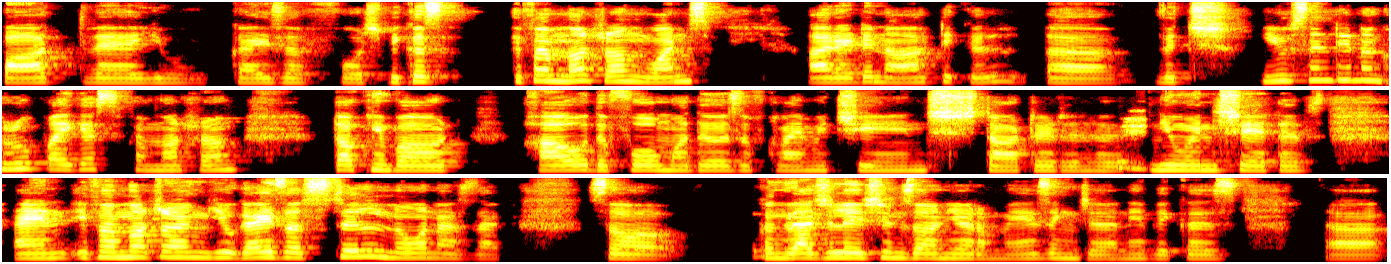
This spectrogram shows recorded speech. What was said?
path where you guys have forged. Because if I'm not wrong, once I read an article uh, which you sent in a group, I guess, if I'm not wrong, talking about how the four mothers of climate change started uh, new initiatives. And if I'm not wrong, you guys are still known as that. So congratulations on your amazing journey because uh,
